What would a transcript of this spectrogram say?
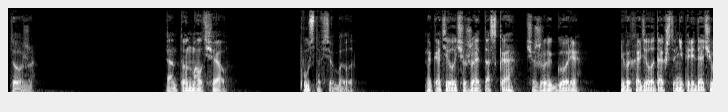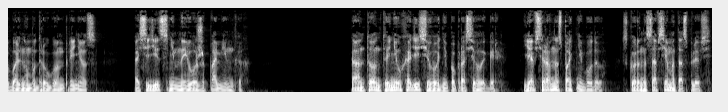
Тоже». Антон молчал. Пусто все было. Накатила чужая тоска, чужое горе, и выходило так, что не передачу больному другу он принес, а сидит с ним на его же поминках. «Антон, ты не уходи сегодня», — попросил Игорь. «Я все равно спать не буду. Скоро насовсем отосплюсь.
